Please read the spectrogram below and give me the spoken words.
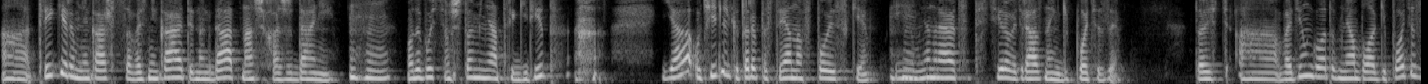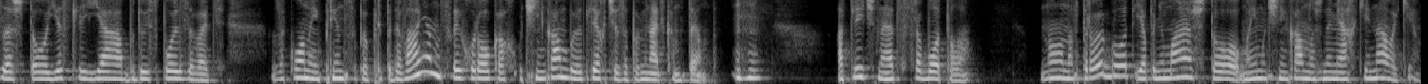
А, триггеры, мне кажется, возникают иногда от наших ожиданий. Угу. Вот, допустим, что меня триггерит? я учитель, который постоянно в поиске, и мне нравится тестировать разные гипотезы. То есть а, в один год у меня была гипотеза, что если я буду использовать законы и принципы преподавания на своих уроках, ученикам будет легче запоминать контент. Угу. Отлично, это сработало. Но на второй год я понимаю, что моим ученикам нужны мягкие навыки.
